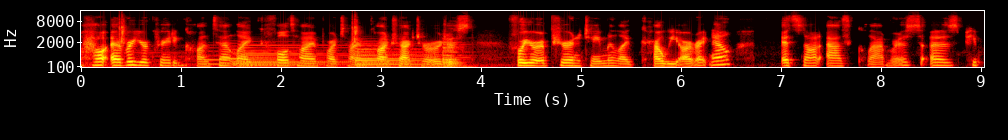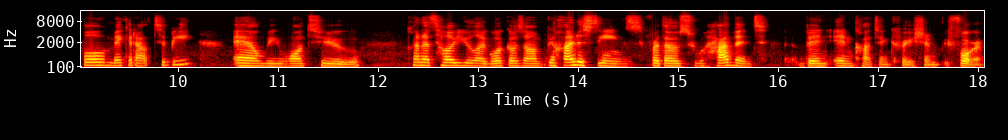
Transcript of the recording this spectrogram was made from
however you're creating content, like full time, part time, contractor, or just for your pure entertainment, like how we are right now, it's not as glamorous as people make it out to be. And we want to kind of tell you like what goes on behind the scenes for those who haven't been in content creation before.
